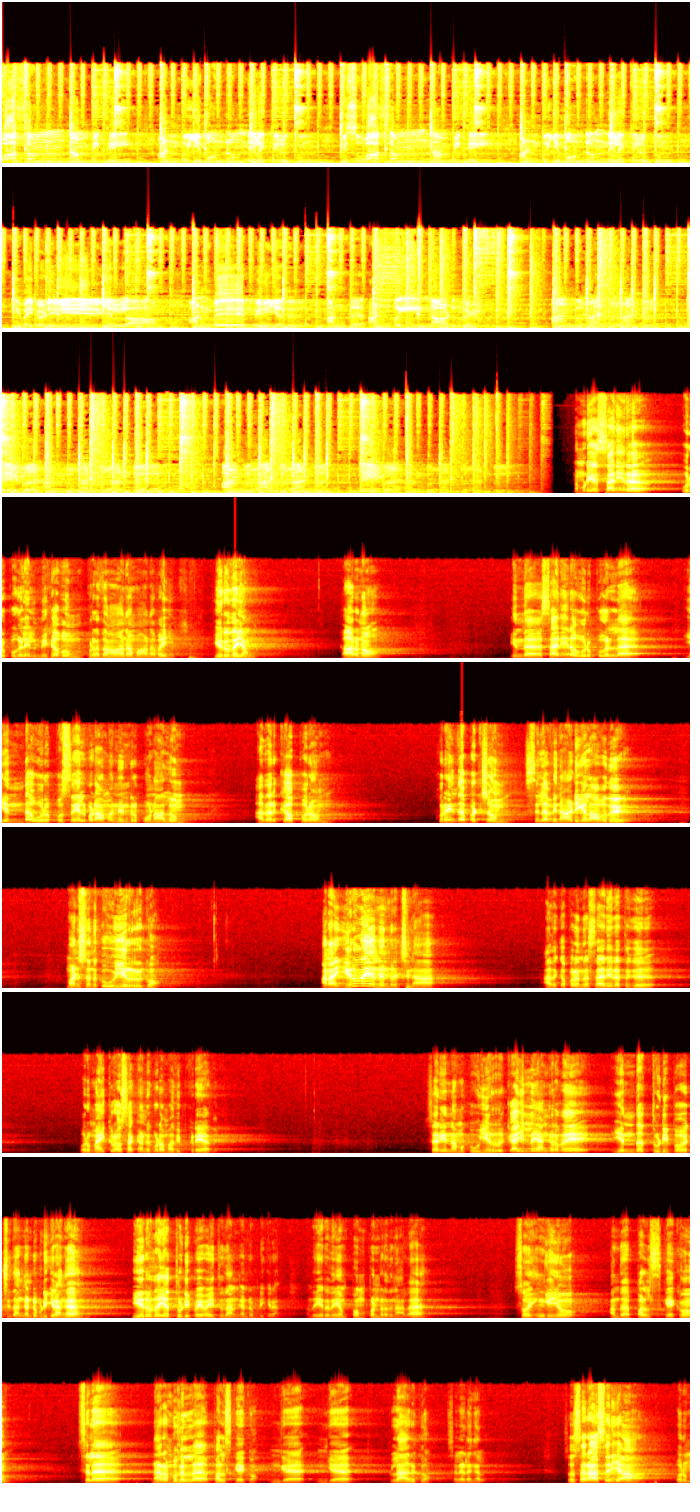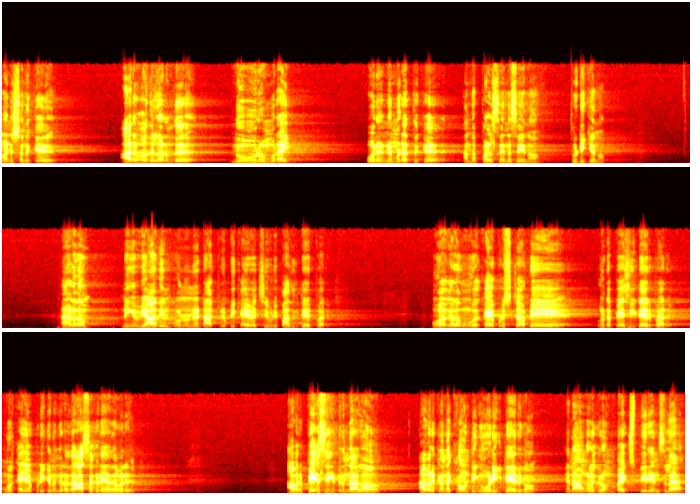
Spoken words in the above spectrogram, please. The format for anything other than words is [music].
விசுவாசம் நம்பிக்கை. அன்பு இம்மூன்றும் நிலைத்திருக்கும். விசுவாசம் நம்பிக்கை. அன்பு இம்மூன்றும் நிலைத்திருக்கும். இவைகளில் எல்லாம் அன்பே பெரியது. அந்த அன்பை நாடுங்கள். அன்பு அன்பு அன்பு. தேவ அன்பு அன்பு அன்பு. அன்பு அன்பு அன்பு. தேவ அன்பு அன்பு அன்பு. நம்முடைய சரீர உறுப்புகளில் மிகவும் பிரதானமானவை இருதயம். காரணம் இந்த சரீர உறுப்புகளில் எந்த உறுப்பு செயல்படாமல் நின்று போனாலும் அதற்கு அப்புறம் குறைந்தபட்சம் சில வினாடிகளாவது மனுஷனுக்கு உயிர் இருக்கும். ஆனா இருதயம் நின்றுச்சுன்னா அதுக்கப்புறம் இந்த சரீரத்துக்கு ஒரு மைக்ரோ செகண்ட் கூட மதிப்பு கிடையாது. சரி நமக்கு உயிர் இருக்கா இல்லையாங்கிறதே எந்த துடிப்பை வச்சு தான் கண்டுபிடிக்கிறாங்க? இருதய துடிப்பை வைத்து தான் கண்டுபிடிக்கிறாங்க. அந்த இருதயம் பம்ப் பண்ணுறதுனால ஸோ இங்கேயும் அந்த பல்ஸ் கேட்கும் சில நரம்புகளில் பல்ஸ் கேட்கும் இங்கே இங்கே இப்படிலாம் இருக்கும் சில இடங்கள். ஸோ சராசரியாக ஒரு மனுஷனுக்கு அறுபதுலேருந்து நூறு முறை ஒரு நிமிடத்துக்கு அந்த பல்ஸ் என்ன செய்யணும்? துடிக்கணும். அதனால தான் நீங்கள் வியாதின்னு போனோடனே டாக்டர் இப்படி கை வச்சு இப்படி பார்த்துக்கிட்டே இருப்பார். உங்கள் உங்கள் கையை பிடிச்சிட்டு அப்படியே உங்கள்கிட்ட பேசிக்கிட்டே இருப்பார். உங்கள் கையை பிடிக்கணுங்கிறது ஆசை கிடையாது அவர். அவர் பேசிக்கிட்டு இருந்தாலும் அவருக்கு அந்த கவுண்டிங் ஓடிக்கிட்டே இருக்கும். ஏன்னா அவங்களுக்கு ரொம்ப எக்ஸ்பீரியன்ஸில்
